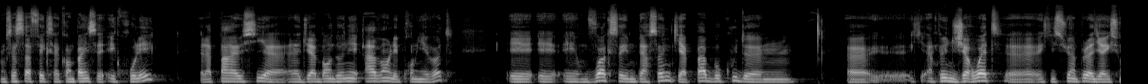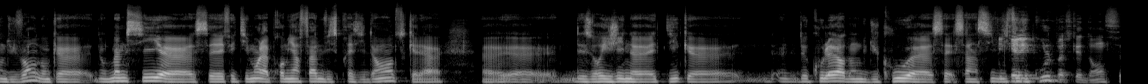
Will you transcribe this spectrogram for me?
Donc ça, ça fait que sa campagne s'est écroulée. Elle n'a pas réussi, elle a dû abandonner avant les premiers votes. Et, on voit que c'est une personne qui n'a pas beaucoup de, euh, un peu une girouette euh, qui suit un peu la direction du vent. Donc, euh, donc même si c'est effectivement la première femme vice-présidente, qu'elle a des origines ethniques de couleur, donc du coup, c'est un significat. qu'elle est cool parce qu'elle danse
